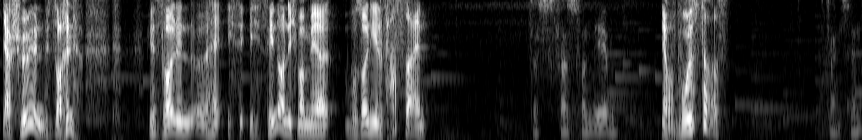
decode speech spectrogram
Ja, schön. Wir sollen. Wir sollen. Äh, hä? ich ich sehe noch nicht mal mehr. Wo soll hier ein Fass sein? Das fast von eben. Ja, aber wo ist das? Ganz hinten.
